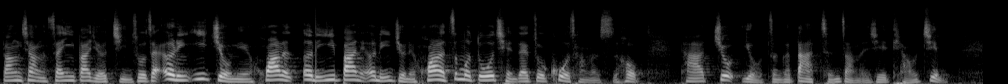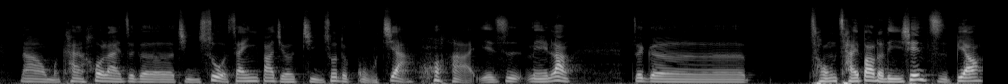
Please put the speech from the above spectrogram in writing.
当像三一八九的景硕在二零一九年花了二零一八年、二零一九年花了这么多钱在做扩厂的时候，它就有整个大成长的一些条件。那我们看后来这个锦硕三一八九锦硕的股价，哇，也是没让这个从财报的领先指标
